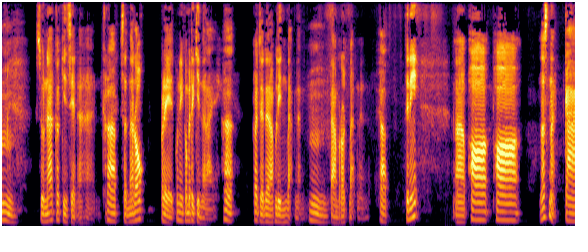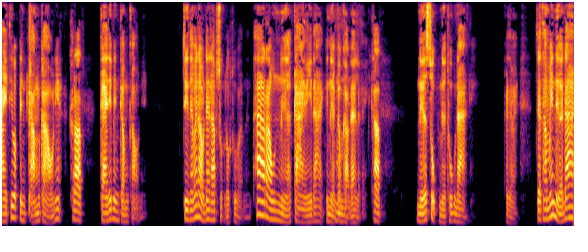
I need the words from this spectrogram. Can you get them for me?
อืมสุนัขก็กินเศษอาหาร ครับสัตว์นรกเปรตพวกนี้ก็ไม่ได้กินอะไรฮะก็จะได้รับลิ้นแบบนั้นอืมตามรสแบบนั้นครับ ทีนี้อาพอพอลักษณะกายที่ว่าเป็นกรรมเก่าเนี่ยครับ กายที่เป็นกรรมเก่าเนี่ย จึงทำให้เราได้รับสุขและทุกข์แบบนั้น ถ้าเราเหนือกายนี้ได้คือเหนือกรรมเก่าได้เลยครับ เหนือสุขเหนือทุกข์ได้เข้าใจไหมจะทำให้เหนือได้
